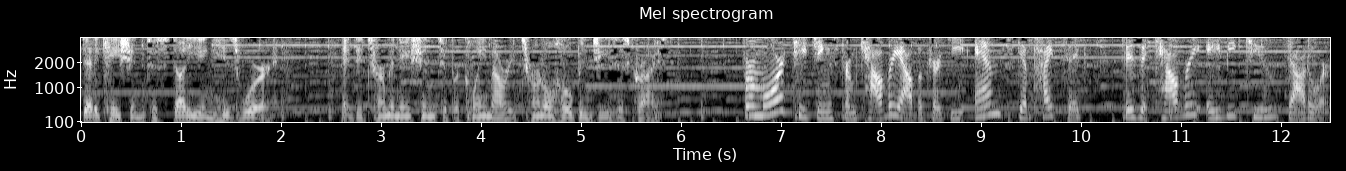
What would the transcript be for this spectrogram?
dedication to studying His Word, and determination to proclaim our eternal hope in Jesus Christ. For more teachings from Calvary Albuquerque and Skip Heitzig, visit calvaryabq.org.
